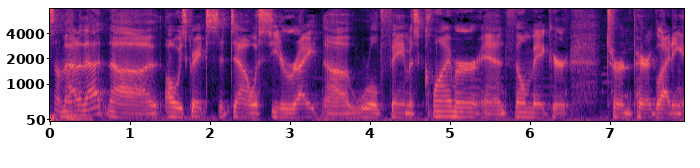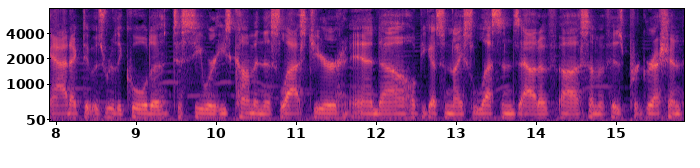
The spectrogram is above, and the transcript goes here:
Something out of that. Uh, always great to sit down with Cedar Wright, uh, world famous climber and filmmaker turned paragliding addict. It was really cool to, to see where he's come in this last year, and uh, hope you got some nice lessons out of uh, some of his progression.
